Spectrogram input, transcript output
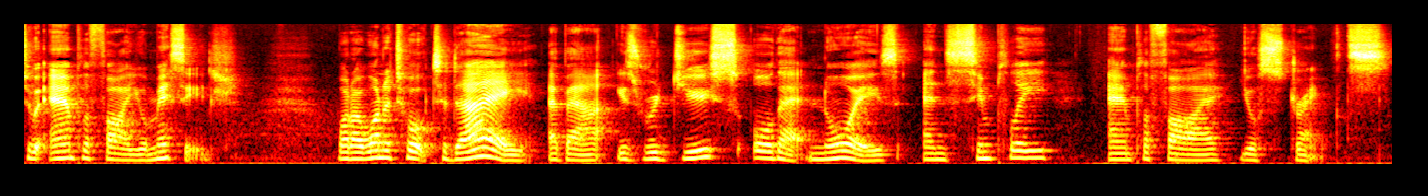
to amplify your message. What I want to talk today about is reduce all that noise and simply amplify your strengths.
